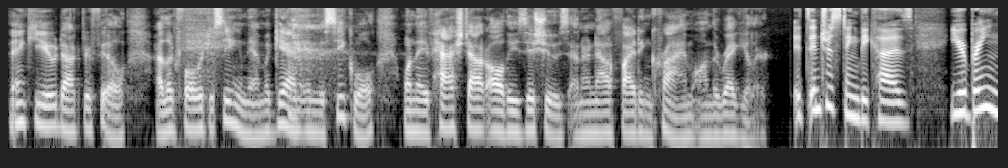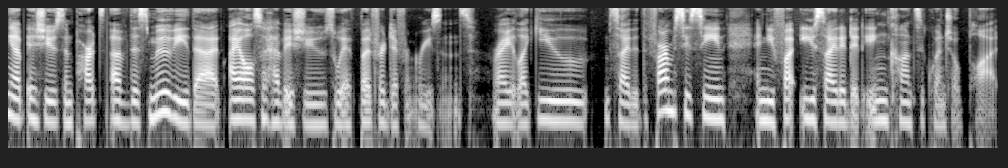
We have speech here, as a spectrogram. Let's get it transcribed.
Thank you, Dr. Phil. I look forward to seeing them again in the sequel when they've hashed out all these issues and are now fighting crime on the regular it's interesting because you're bringing up issues and parts of this movie that I also have issues with, but for different reasons, right? Like you cited the pharmacy scene and you you cited an inconsequential plot,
